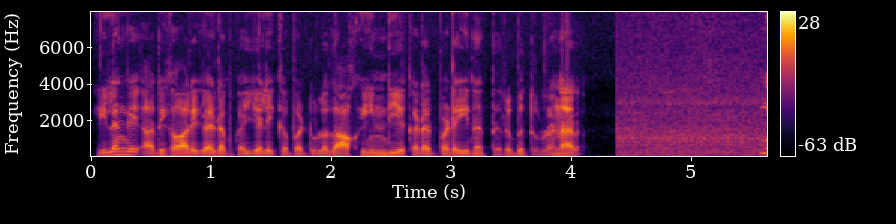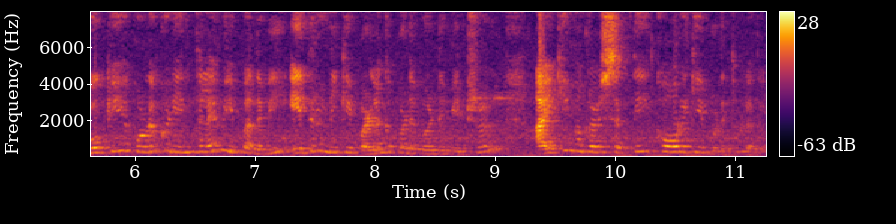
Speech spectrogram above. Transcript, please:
இலங்கை அதிகாரிகளிடம் கையளிக்கப்பட்டுள்ளதாக இந்திய கடற்படையினர் தெரிவித்துள்ளனர். முக்கிய குழுக்களின் தலைமை பதவி எதிரணிக்கு வழங்கப்பட வேண்டும் என்று ஐக்கிய மக்கள் சக்தி கோரிக்கை விடுத்துள்ளது.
